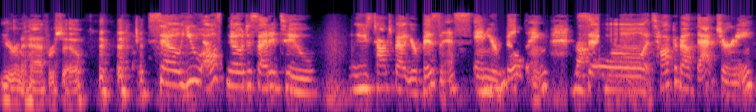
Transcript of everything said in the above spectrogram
year and a half or so. so you also decided to you talked about your business and your mm-hmm. building. So talk about that journey.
